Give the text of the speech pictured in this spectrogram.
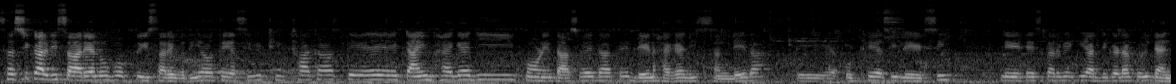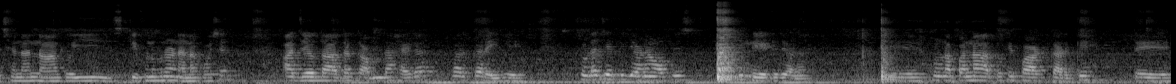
ਸਤਿ ਸ਼੍ਰੀ ਅਕਾਲ ਜੀ ਸਾਰਿਆਂ ਨੂੰ, ਹੋਪ ਤੁਸੀਂ ਸਾਰੇ ਵਧੀਆ ਹੋ ਤੇ ਅਸੀਂ ਵੀ ਠੀਕ ਠਾਕ ਆ ਤੇ ਟਾਈਮ ਹੈਗਾ ਜੀ ਪੌਣੇ 10 ਵਜੇ ਦਾ ਤੇ ਦਿਨ ਹੈਗਾ ਜੀ ਸੰਡੇ ਦਾ ਤੇ ਉੱਠੇ ਅਸੀਂ ਲੇਟ ਸੀ। ਲੇਟ ਇਸ ਕਰਕੇ ਕਿ ਅੱਜ ਕਿਹੜਾ ਕੋਈ ਟੈਨਸ਼ਨ ਆ, ਨਾ ਕੋਈ ਸਟੀਫਨ ਬਣਾਉਣਾ, ਨਾ ਕੁਛ। ਅੱਜ ਉਤਾਰ ਦਾ ਕੰਮ ਤਾਂ ਹੈਗਾ, ਪਰ ਘਰੇ ਹੀ ਹੈ ਥੋੜਾ ਚਿਰ ਜਾਣਾ ਆਫਿਸ ਤੇ ਲੇਟ ਜਾਣਾ। ਤੇ ਹੁਣ ਆਪਾਂ ਨਹਾ ਧੋ ਕੇ ਪਾਠ ਕਰਕੇ ਤੇ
